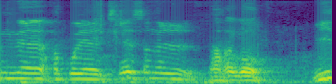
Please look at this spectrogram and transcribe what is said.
국내 확보에 최선을 다하고 미래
